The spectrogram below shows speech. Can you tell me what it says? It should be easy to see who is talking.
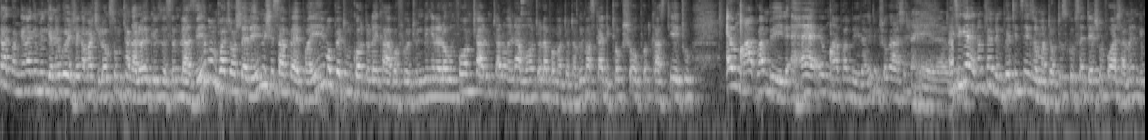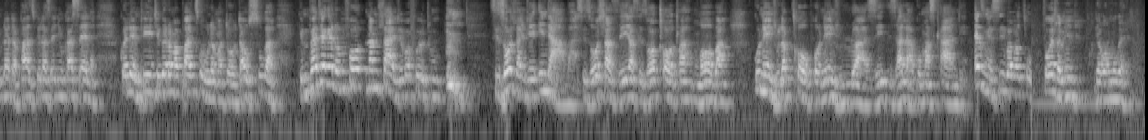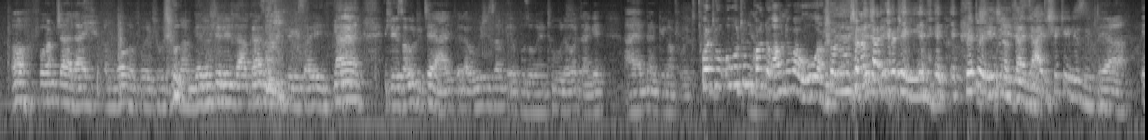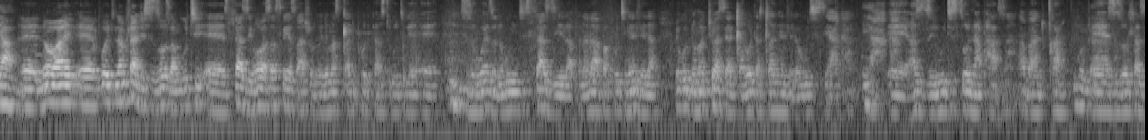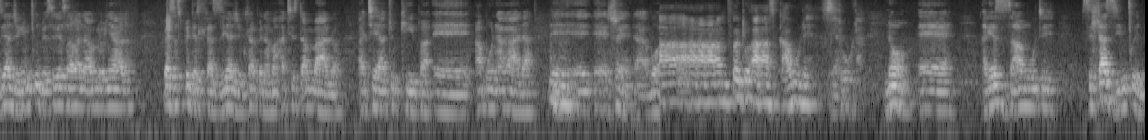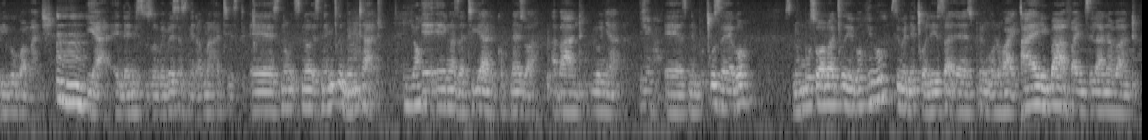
Speaker 1: igaqa ngena kimi ingene kweshe ngamajilo kusumthangalo wegilizwe semlazi yimo mphathi ohlele imishi sampepha yimo phethe umkhonto la ekhaya bafowethu. Nibingelela kumfo wamtshalo umtshalo ongenamoto lapha madoda kwimaskandi talk show podcast yethu. Ewunqa phambili ehe ewunqa phambili angithi ngisho kahle. Athi-ke namhlanje ngiphethe insizwa madoda uScoop Sedesh umfo wadlameni ngimlanda phansi kwela seNewcastle kwelempintshi kwelamapantsula madoda awusuka. Ngimphethe-ke lo mfo namhlanje bafowethu. sizodla nje indaba sizohlaziya sizoxoxa ngoba kunenjula buchopho nenjululwazi zala kumaskandi ezingesiko abacu fokadla mina ngiyakwamukela
Speaker 2: Oh, foka mtshala hayi angibonge mfowethu ukuthi ungamukela ohlelweni lakho yazi ukuthi uhlekisa yini.
Speaker 1: Eh.
Speaker 2: Ngihlekisa ukuthi uthe hayi phela ukushisa impepho zokwethula kodwa ke hayi anginankinga mfowethu.
Speaker 1: futhi ukuthi umkhonto ngawunikwa wuwa kusho lutho namhlanje phethwe yini phethwe yini namhlanje hayi zishitshile izinto
Speaker 2: Yeah.
Speaker 1: ya
Speaker 2: Eh no hayi eh mfowethu namhlanje sizozama ukuthi eh sihlaziye ngoba sasike sasho vele masiqala i-podcast ukuthi ke eh sizokwenza nokuthi sihlaziye lapha nalapha futhi ngendlela yokuthi noma kuthiwa siyagxeka kodwa sixaka ngendlela yokuthi siyakha. Eh azizile ukuthi sizonaphaza abantu cha. Eh sizohlaziya nje ngemicimbi esike saba nayo kulonyaka bese siphinde sihlaziya nje mhlawumbe nama artist ambalwa athe athi ukukhipha eh abonakala eh eh, trend yabo.
Speaker 1: Ah, mfowethu a- asigawule sidlula.
Speaker 2: No eh ake sizame ukuthi sihlaziye imicimbi kwamanje
Speaker 1: Mhm.
Speaker 2: yeah and then sizobe bese singena kuma artist eh sino sino sinemicimbi emithathu. eh engazathi ya recognizewa abantu kulonyaka
Speaker 1: yebo.
Speaker 2: Eh sinempucuzeko sinombuso wamaciko
Speaker 1: Yebo.
Speaker 2: sibe negcwalisa eh, spring all white. Hayi bafa insilana abantu.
